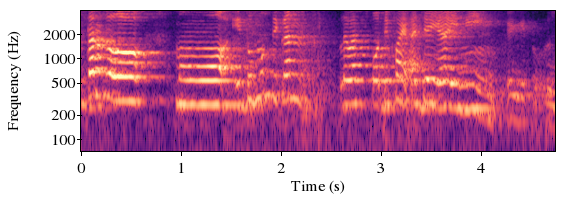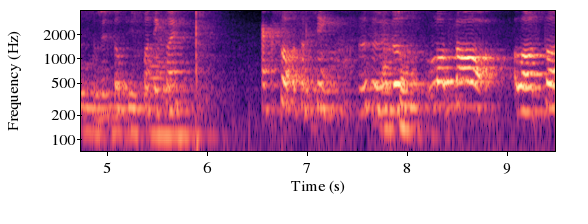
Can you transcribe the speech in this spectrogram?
ntar kalau mau itu musik kan lewat Spotify aja ya ini kayak gitu terus Uh, habis itu Spotify. Spotify EXO searching terus habis itu loto loto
